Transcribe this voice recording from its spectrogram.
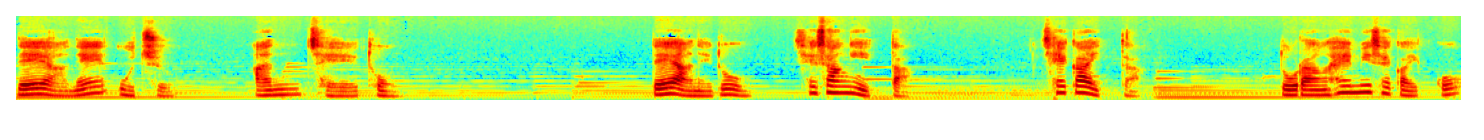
내 안의 우주 안재동 내 안에도 세상이 있다. 새가 있다. 노랑 헬미새가 있고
